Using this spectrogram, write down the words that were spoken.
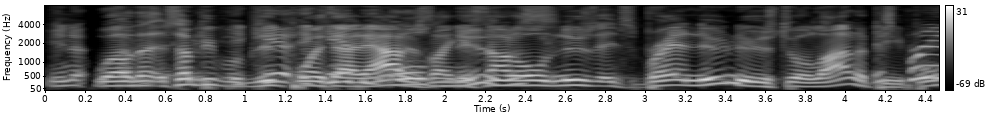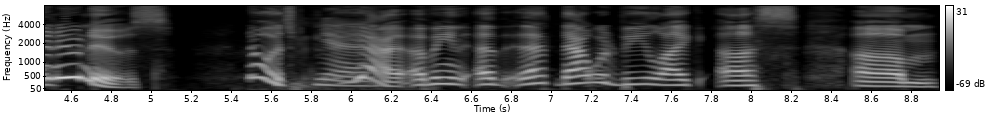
You know, Well, I mean, that, some people it did it point that out. It's old like it's not old news; it's brand new news to a lot of people. It's brand new news. No, it's Yeah. yeah. I mean, uh, that that would be like us, um,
